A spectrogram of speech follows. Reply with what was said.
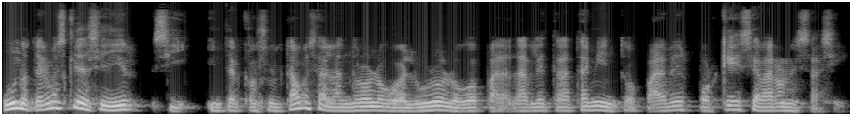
uno, tenemos que decidir si interconsultamos al andrólogo o al urólogo para darle tratamiento, para ver por qué ese varón está así.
